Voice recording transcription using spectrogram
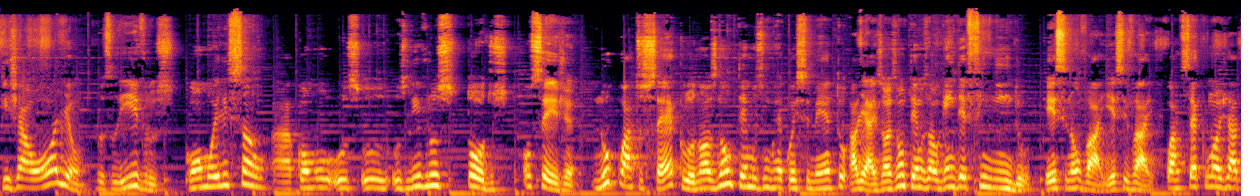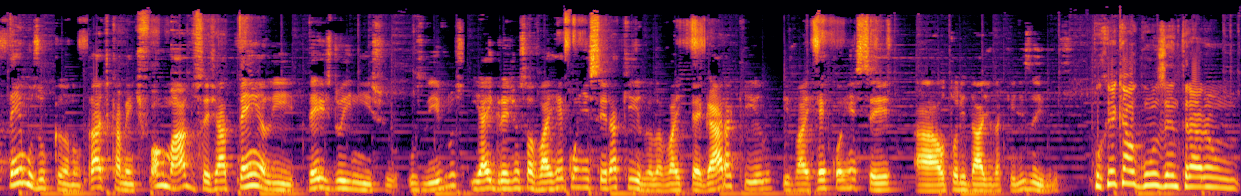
que já olham os livros como eles são, ah, como os, os, os, livros todos. Ou seja, no quarto século nós não temos um reconhecimento, aliás, nós não temos alguém definindo esse não vai, esse vai. No quarto século nós já temos o cânon praticamente formado, você já tem ali desde o início os livros e a igreja só vai reconhecer aquilo, ela vai pegar aquilo e vai reconhecer a autoridade daqueles livros. Por que, que alguns entraram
